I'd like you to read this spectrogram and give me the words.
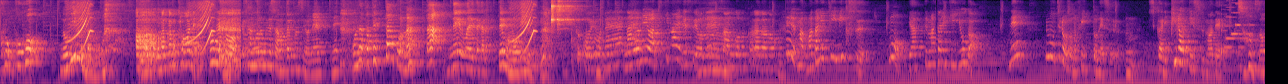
こここ伸びるんだもんああお腹の皮ね。そうそう。産後の皆さん分かりますよね。ね。お腹ぺったんこになった。ね。生まれたから。でも伸びるそうよね。悩みは尽きないですよね、うん、産後の体の。で、まあ、マタニティミックスもやってマタニティヨガ。ね。もちろんそのフィットネス、うん。しっかりピラティスまで。そうそう。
